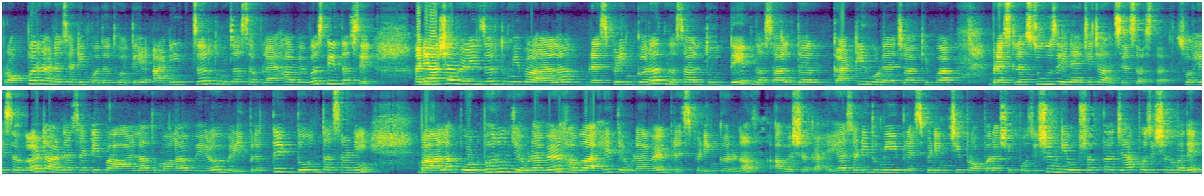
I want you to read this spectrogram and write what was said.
प्रॉपर राहण्यासाठी मदत होते. आणि जर तुमचा सप्लाय हा व्यवस्थित असेल आणि अशा वेळी जर तुम्ही बाळाला ब्रेस्ट फिडिंग करत नसाल दूध देत नसाल तर गाठी होण्याच्या किंवा ब्रेस्टला सूज येण्याचे चान्सेस असतात. सो हे सगळं टाळण्यासाठी बाळाला तुम्हाला वेळोवेळी प्रत्येक दोन तासांनी बाळाला पोट भरून जेवढा वेळ हवा आहे तेवढा वेळ ब्रेस्ट फिडिंग करणं आवश्यक आहे. यासाठी तुम्ही ब्रेस्ट फिडिंगची प्रॉपर अशी पोझिशन घेऊ शकता ज्या पोझिशनमध्ये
